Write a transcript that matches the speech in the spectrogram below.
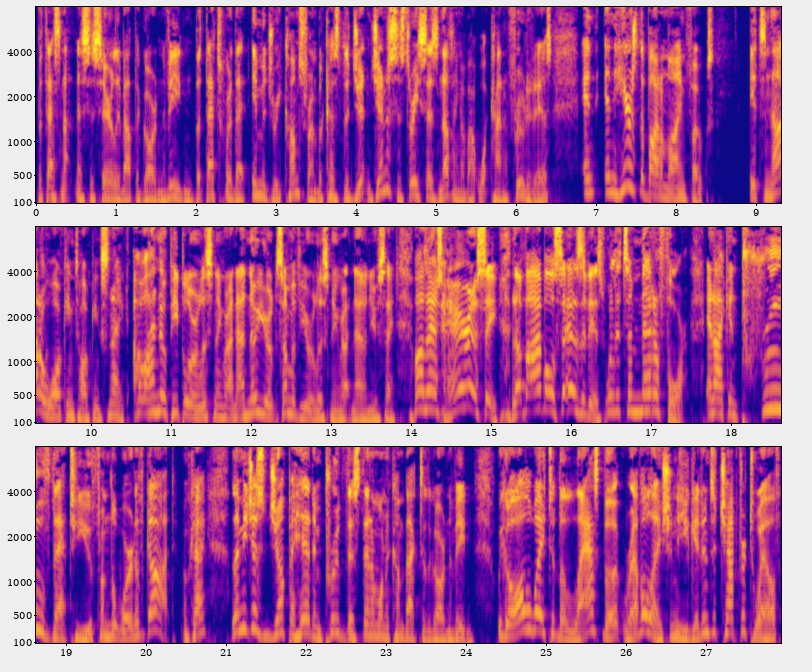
But that's not necessarily about the Garden of Eden. But that's where that imagery comes from because the Genesis 3 says nothing about what kind of fruit it is. And, and here's the bottom line, folks. It's not a walking, talking snake. Oh, I know people are listening right now. I know you're, some of you are listening right now and you're saying, well, that's heresy. The Bible says it is. Well, it's a metaphor. And I can prove that to you from the Word of God. Okay? Let me just jump ahead and prove this. Then I want to come back to the Garden of Eden. We go all the way to the last book, Revelation. You get into chapter 12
